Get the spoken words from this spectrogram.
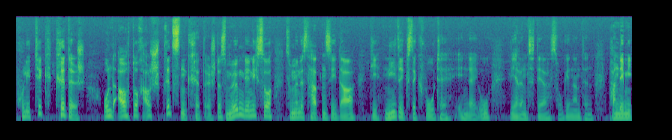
politikkritisch und auch durchaus spritzenkritisch. Das mögen die nicht so. Zumindest hatten sie da die niedrigste Quote in der EU während der sogenannten Pandemie.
